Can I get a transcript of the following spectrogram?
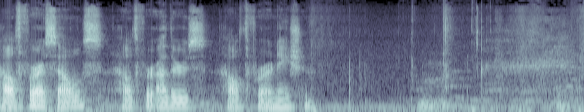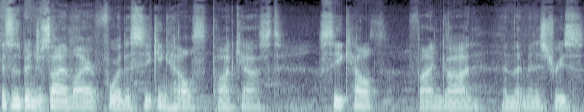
health for ourselves, health for others, health for our nation. This has been Josiah Meyer for the Seeking Health podcast. Seek health, find God, and let ministries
